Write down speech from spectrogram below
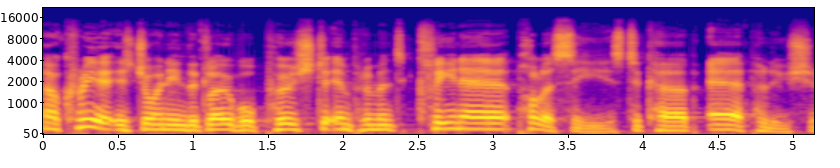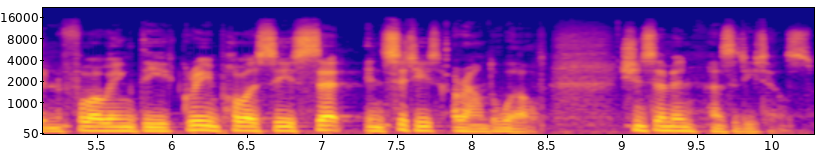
Now, Korea is joining the global push to implement clean air policies to curb air pollution following the green policies set in cities around the world. Shin Se-min has the details.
